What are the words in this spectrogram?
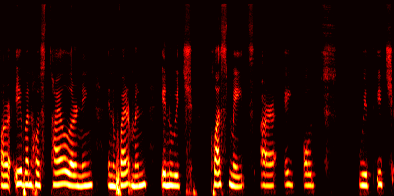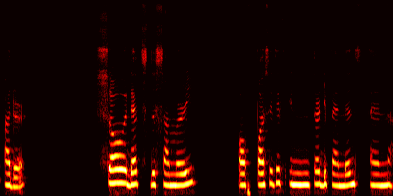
or even hostile learning environment in which classmates are at odds with each other. So that's the summary of positive interdependence and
